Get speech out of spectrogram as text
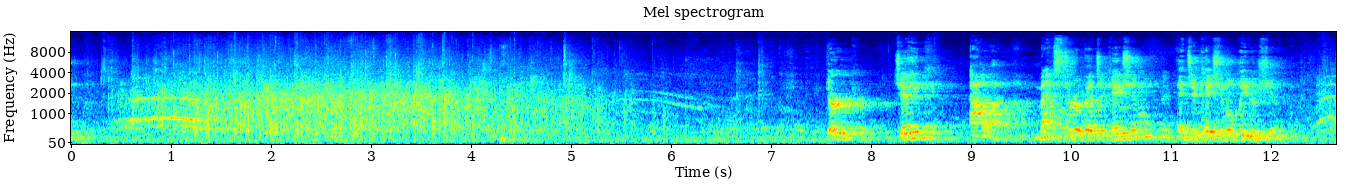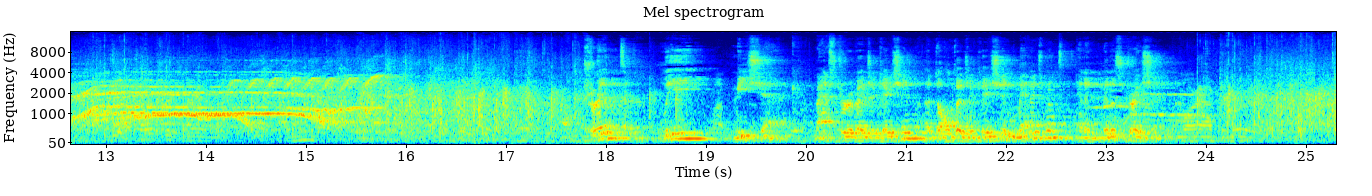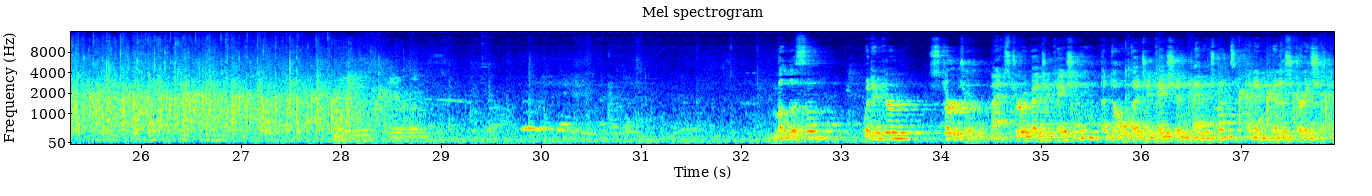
Dirk Jake Allen, Master of Education, Educational Leadership. Trent Lee Mishak, Master of Education, Adult Education Management and Administration. Melissa Whitaker Sturgill, Master of Education, Adult Education Management and Administration.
